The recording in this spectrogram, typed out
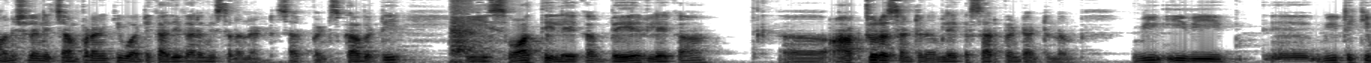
మనుషులని చంపడానికి వాటికి అధికారం ఇస్తాడు అన్నట్టు సర్పెంట్స్. కాబట్టి ఈ స్వాతి లేక బేర్ లేక ఆక్టోరస్ అంటున్నాం లేక సర్పెంట్ అంటున్నాం. ఇవి వీటికి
